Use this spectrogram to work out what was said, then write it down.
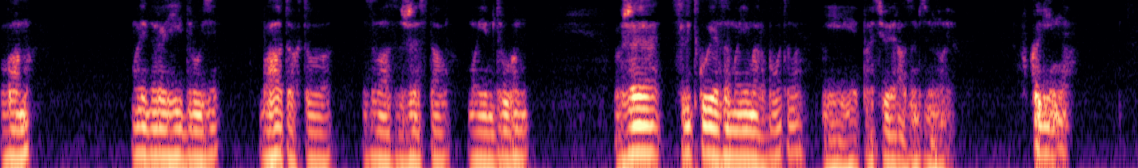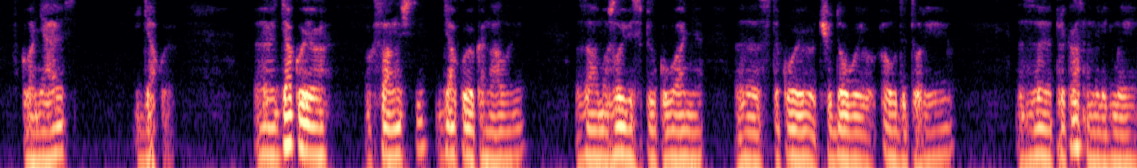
вам, мої дорогі друзі. Багато хто з вас вже став моїм другом, вже слідкує за моїми роботами і працює разом зі мною. Вколінно вклоняюсь і дякую. Е, Дякую Оксаночці, дякую каналові за можливість спілкування е, з такою чудовою аудиторією, з прекрасними людьми,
